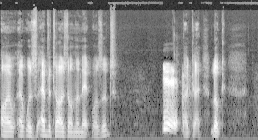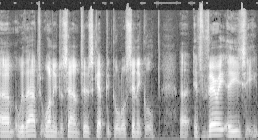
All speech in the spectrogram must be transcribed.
I it was advertised on the net, was it? Yeah. Okay. Look, um, without wanting to sound too sceptical or cynical, uh, it's very easy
